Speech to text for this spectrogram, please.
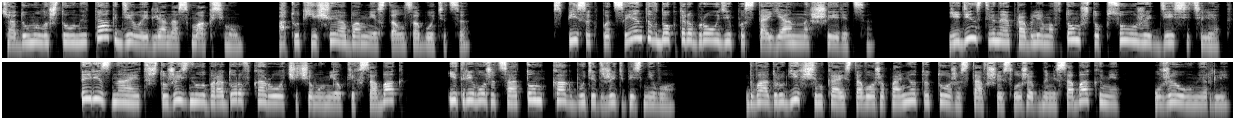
«Я думала, что он и так делает для нас максимум, а тут еще и обо мне стал заботиться». Список пациентов доктора Броуди постоянно ширится. Единственная проблема в том, что псу уже 10 лет. Терри знает, что жизнь лабрадоров короче, чем у мелких собак, и тревожится о том, как будет жить без него. Два других щенка из того же помета, тоже ставшие служебными собаками, уже умерли.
